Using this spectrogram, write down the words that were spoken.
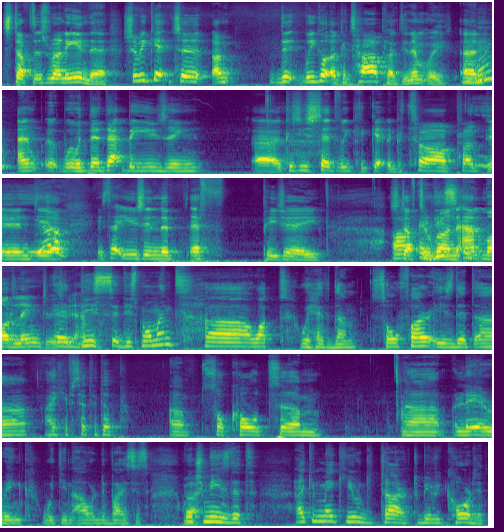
stuff that's running in there. Should we get to? Um, the, we got a guitar plugged in, haven't we? And Mhm. and uh, would did that be using because you said we could get the guitar plugged in. Do you Yeah. is that using the FPGA Uh, stuff to run this- amp modeling? Do At this at this moment, uh, what we have done so far is that uh, I have set it up um, so-called um, uh, layering within our devices, which Right. means that I can make your guitar to be recorded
